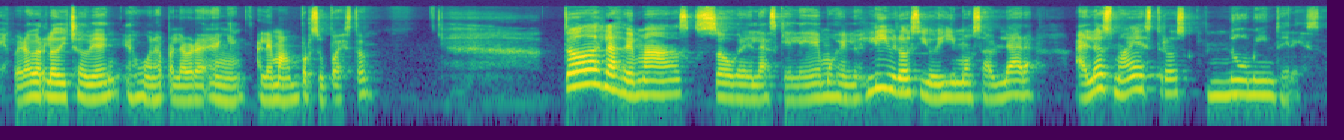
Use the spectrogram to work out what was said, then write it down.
Espero haberlo dicho bien, es una palabra en alemán, por supuesto. Todas las demás sobre las que leemos en los libros y oímos hablar a los maestros no me interesan.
